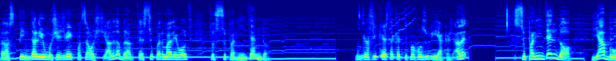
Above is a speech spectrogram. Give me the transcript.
Rozpindolił mu się dźwięk po całości. Ale dobra, to jest Super Mario World, to Super Nintendo. Grafika jest taka typowo zły jakaś, ale Super Nintendo! Jabu!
